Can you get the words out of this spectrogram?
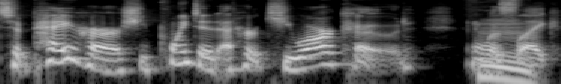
to pay her, she pointed at her QR code and was hmm. like,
